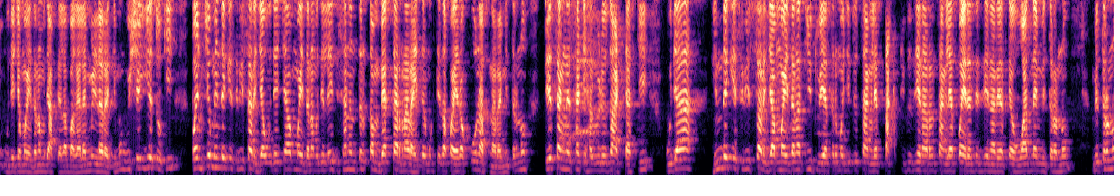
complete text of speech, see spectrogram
उद्याच्या मैदानामध्ये आपल्याला बघायला मिळणार आहे मग विषय येतो की पंचम हिंद केसरी सर्जा उद्याच्या मैदानामध्ये लय दिवसानंतर कमबॅक करणार आहे तर मग त्याचा पायरा कोण असणार आहे मित्रांनो? तेच सांगण्यासाठी हा व्हिडिओचा अट्टास की उद्या हिंद केसरी सर्जा मैदानात येतोय. तर म्हणजे तो चांगल्या ताकदीतच येणार आणि चांगल्या पैरातच येणार यात काय वाद नाही मित्रांनो. मित्रांनो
